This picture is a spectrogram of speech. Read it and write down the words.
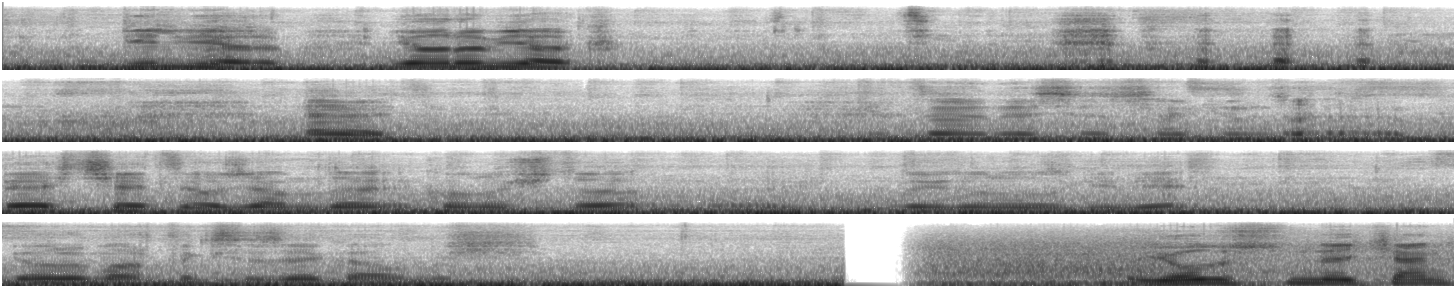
Bilmiyorum. Yorum yok. evet. Bir tanesi sakınca. Behçet hocam da konuştu. Duyduğunuz gibi. Yorum artık size kalmış. Yol üstündeyken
